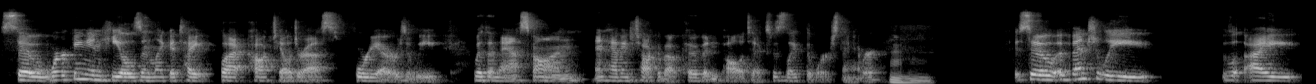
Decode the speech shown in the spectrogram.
So working in heels and like a tight black cocktail dress 40 hours a week with a mask on and having to talk about covid and politics was like the worst thing ever. Mm-hmm. so eventually I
